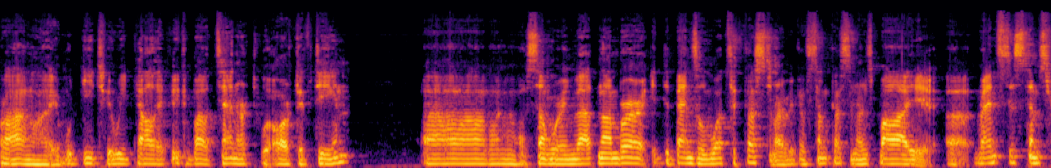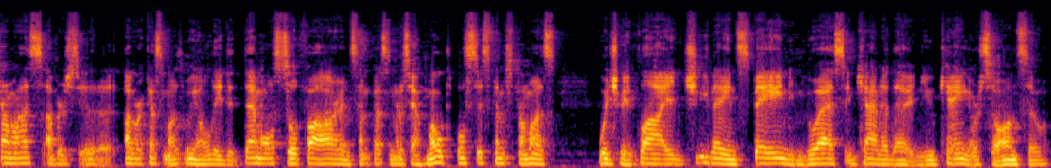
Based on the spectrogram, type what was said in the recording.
I would need to recall, I think about 10 or 12 or 15. Uh, somewhere in that number. It depends on what's a customer because some customers buy uh, rent systems from us. Others, uh, other customers, we only did demos so far, and some customers have multiple systems from us, which we apply in Chile, in Spain, in US, in Canada, in UK, or so on. So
